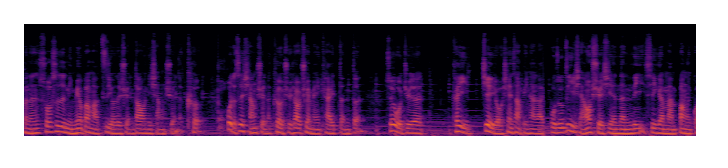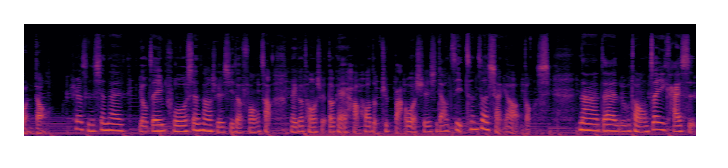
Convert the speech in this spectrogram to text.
可能说是你没有办法自由的选到你想选的课，或者是想选的课学校却没开等等，所以我觉得可以借由线上平台来补足自己想要学习的能力，是一个蛮棒的管道。确实，现在有这一波线上学习的风潮，每个同学都可以好好的去把握，学习到自己真正想要的东西。那在如同这一开始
